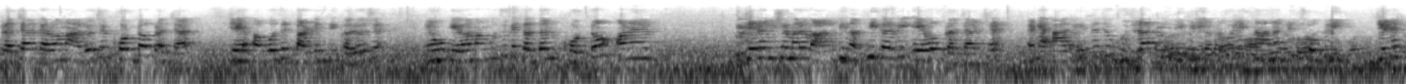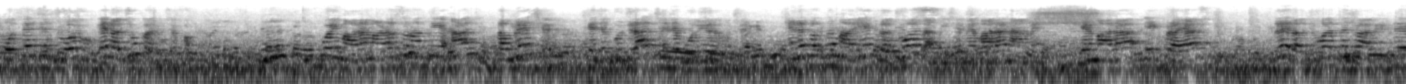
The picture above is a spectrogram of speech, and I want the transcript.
પ્રચાર કરવામાં આવ્યો છે, ખોટો પ્રચાર જે અપોઝિટ પાર્ટીથી કર્યો છે એ હું કહેવા માંગુ છું કે તદ્દન ખોટો અને જેના વિશે મારે વાત બી નથી કરવી એવો પ્રચાર છે. એટલે આવી રીતે જો ગુજરાતની દીકરી કોઈ એક નાનકડી છોકરી જેને પોતે જે જોયું એ રજૂ કર્યું છે કોઈ મારા માણસો નથી, આ તમે છે કે જે ગુજરાત છે જે બોલી રહ્યું છે. એને ફક્ત મારી એક રજૂઆત આપી છે મેં મારા નામે, કે મારા એક પ્રયાસ એટલે રજૂઆતને જો આવી રીતે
